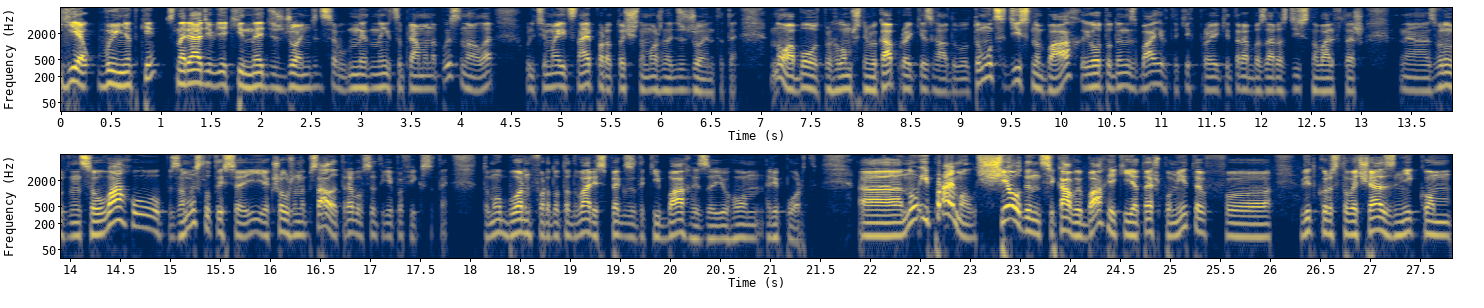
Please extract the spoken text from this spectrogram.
Є винятки снарядів, які не діджойнтяться, на них це прямо написано, але ультимейт снайпера точно можна діджойнтити. Ну або от приголомшені ВК, про які згадували. Тому це дійсно баг. І от один із багів, таких, про які треба зараз дійсно Valve теж е, звернути на це увагу, замислитися, і якщо вже написали, треба все-таки пофіксити. Тому Born for Dota 2, респект за такі баги, за його репорт. Е, ну і Primal. Ще один цікавий баг, який я теж помітив е, від користувача з ніком.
